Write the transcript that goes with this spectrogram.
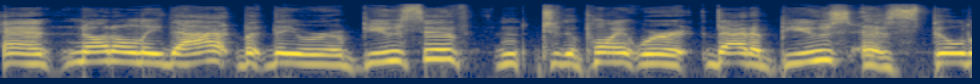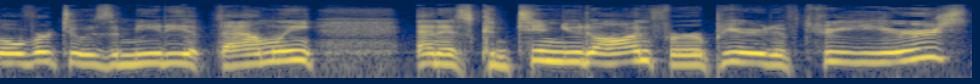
And not only that, but they were abusive to the point where that abuse has spilled over to his immediate family and it's continued on for a period of three years,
